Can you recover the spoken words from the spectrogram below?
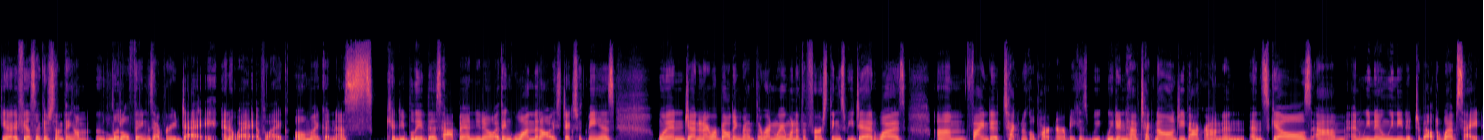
you know, it feels like there's something on little things every day in a way of like, oh my goodness, can you believe this happened? You know, I think one that always sticks with me is when Jen and I were building Rent the Runway, one of the first things we did was um, find a technical partner because we, we didn't have technology background and, and skills, um, and we knew we needed to build a website.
